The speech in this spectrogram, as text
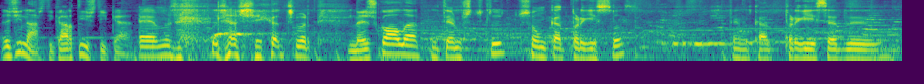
a ginástica artística. É, mas já chego ao desporto. Na escola, Em termos de estudos, sou um bocado preguiçoso. Tenho um bocado de preguiça de.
